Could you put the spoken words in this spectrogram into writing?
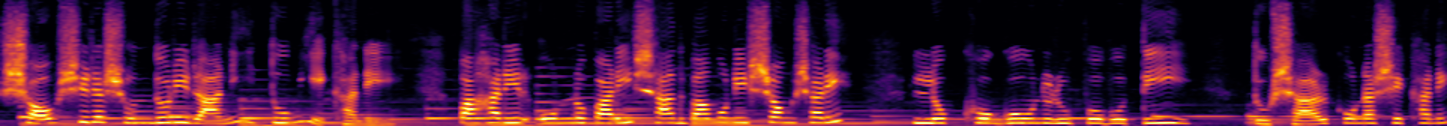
সব সেরা সুন্দরী রানী তুমি এখানে। পাহাড়ের অন্য পারে সাত বামনের সংসারে লক্ষ গুণ রূপবতী, তুষার কোনা সেখানে।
